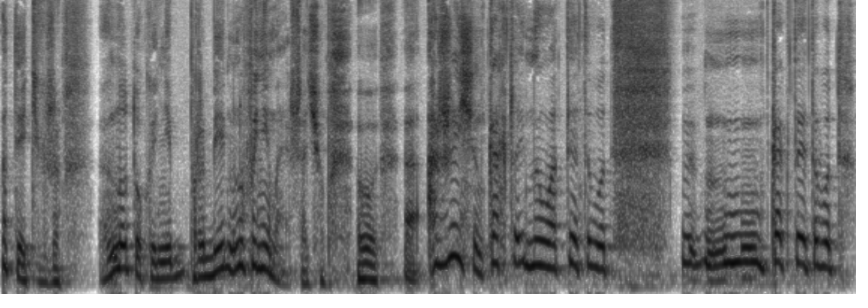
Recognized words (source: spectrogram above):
от этих же. Ну, только не про ну, понимаешь, о чем. Вот. А женщин как-то, ну, вот это вот, как-то это вот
